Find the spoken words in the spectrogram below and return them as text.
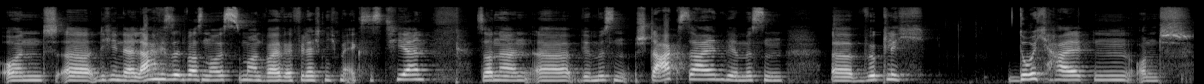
und äh, nicht in der Lage sind, was Neues zu machen, weil wir vielleicht nicht mehr existieren, sondern äh, wir müssen stark sein, wir müssen äh, wirklich durchhalten und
